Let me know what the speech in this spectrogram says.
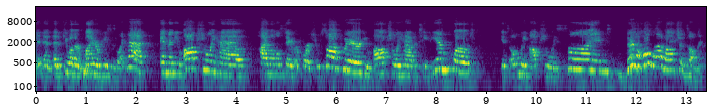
and, and a few other minor pieces like that. And then you optionally have high-level state reports from software. You optionally have a TPM quote. It's only optionally signed. There's a whole lot of options on there.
